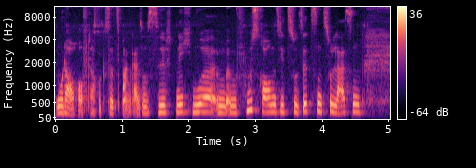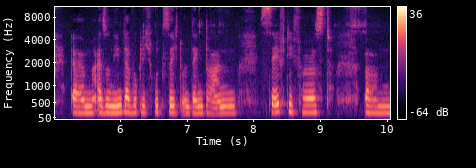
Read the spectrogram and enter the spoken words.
oder auch auf der Rücksitzbank. Also es hilft nicht nur im, im Fußraum sie zu sitzen zu lassen. Ähm, also nehmt da wirklich Rücksicht und denkt dran, Safety first. Ähm,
